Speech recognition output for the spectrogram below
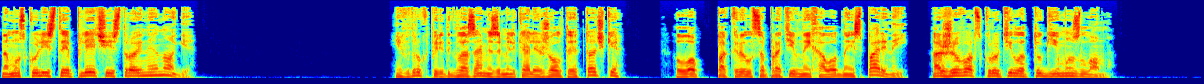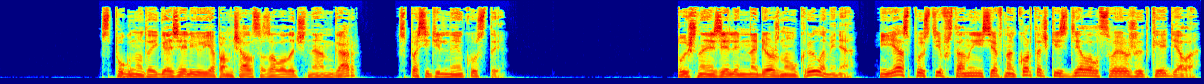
на мускулистые плечи и стройные ноги. И вдруг перед глазами замелькали желтые точки, лоб покрылся противной холодной испариной, а живот скрутило тугим узлом. Спугнутой газелью я помчался за лодочный ангар, в спасительные кусты. Пышная зелень надежно укрыла меня, и я, спустив штаны и сев на корточки, сделал свое жидкое дело.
